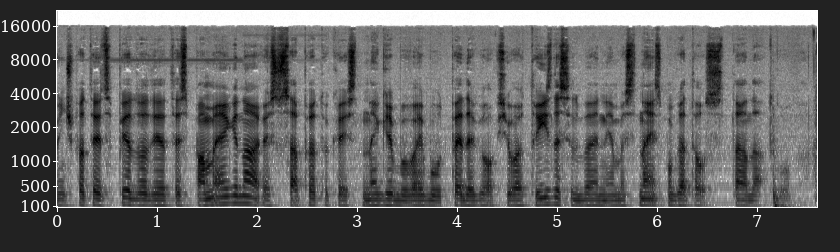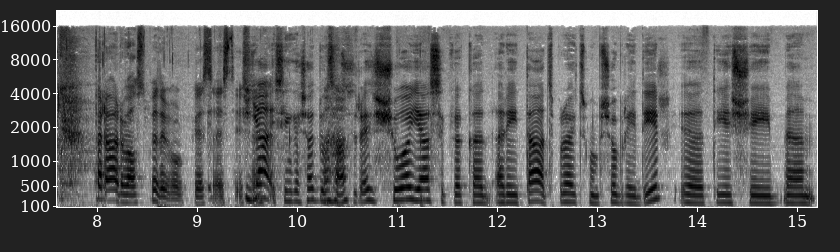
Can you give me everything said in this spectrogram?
viņš pateica, piedodiet, es pamēģināju, es sapratu, ka es negribu būt pedagogs, jo ar 30 bērniem es neesmu neesmu gatavs strādāt kopā. Par ārvalstu pedagoģu piesaistīšanu. Jā, es vienkārši atbildēšu uzreiz šo. Jāsaka, ka arī tāds projekts mums šobrīd ir e, tieši. Um,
